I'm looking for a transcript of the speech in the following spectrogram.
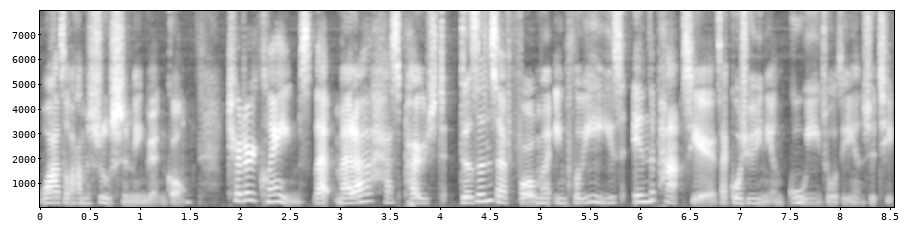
挖走他们数十名员工。Twitter claims that Meta has poached dozens of former employees in the past year，在过去一年故意做这件事情。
